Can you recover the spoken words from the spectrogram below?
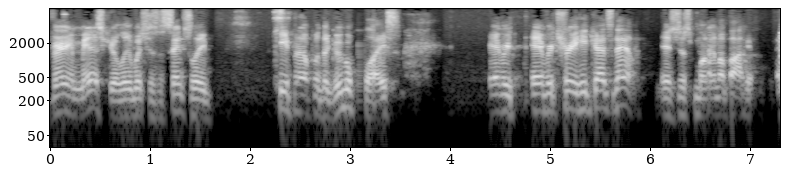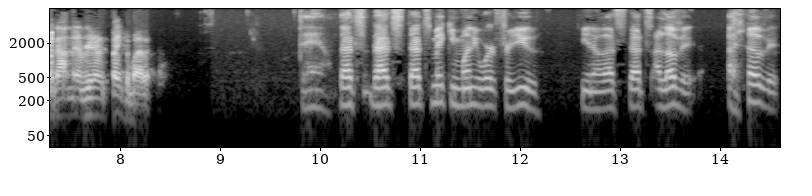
very minusculely, which is essentially keeping up with the Google place, every every tree he cuts down, it's just money in my pocket, and I never even think about it. Damn, that's that's that's making money work for you. You know, that's that's I love it. I love it.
